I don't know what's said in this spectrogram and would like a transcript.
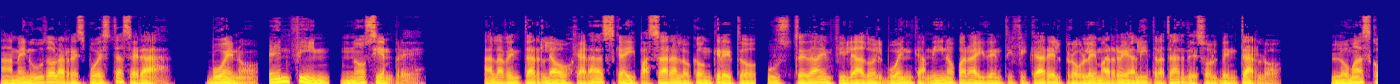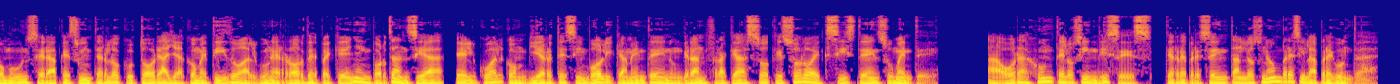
A menudo la respuesta será. Bueno, en fin, no siempre. Al aventar la hojarasca y pasar a lo concreto, usted ha enfilado el buen camino para identificar el problema real y tratar de solventarlo. Lo más común será que su interlocutor haya cometido algún error de pequeña importancia, el cual convierte simbólicamente en un gran fracaso que solo existe en su mente. Ahora junte los índices, que representan los nombres y la pregunta.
